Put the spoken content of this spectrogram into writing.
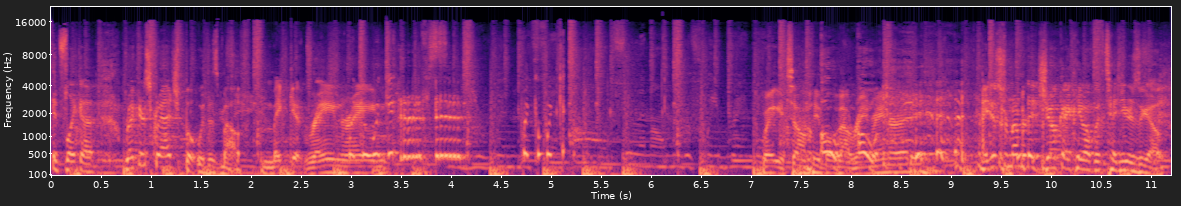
It's like a record scratch, but with his mouth. Make it rain, rain. Wait, you're telling people Oh, about Rain oh. Rain already? I just remembered a joke I came up with ten years ago.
